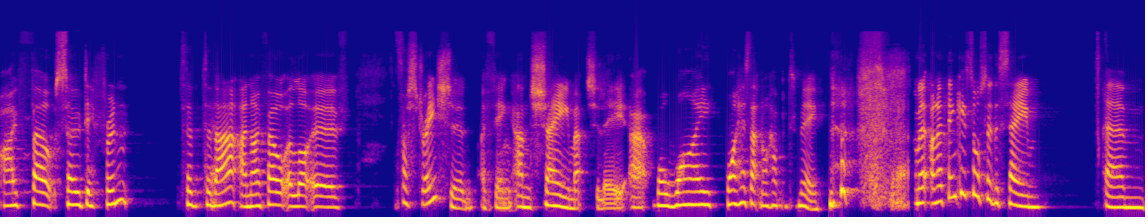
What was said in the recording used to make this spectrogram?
I felt so different to, to yeah. that. And I felt a lot of frustration, I think, and shame actually at, well, why, why has that not happened to me? yeah. and, I, think it's also the same. Um,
